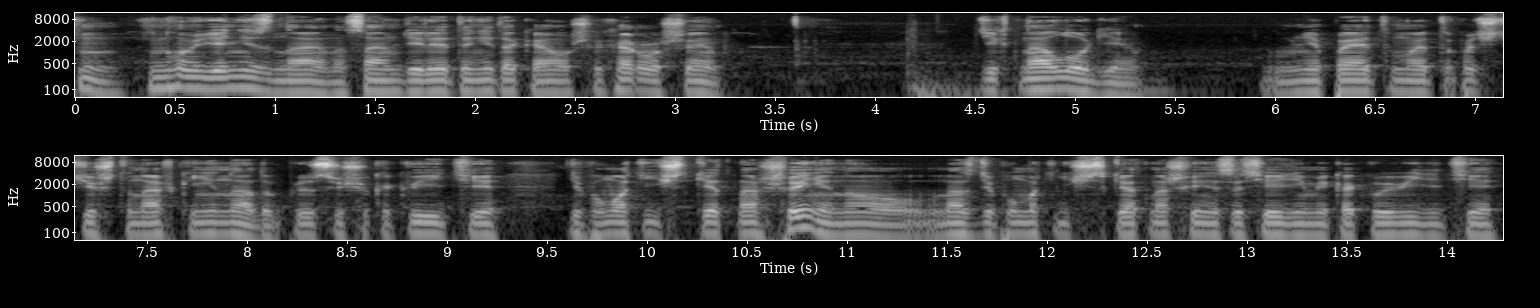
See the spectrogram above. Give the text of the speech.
Хм, ну я не знаю, на самом деле это не такая уж и хорошая технология. Мне поэтому это почти что нафиг не надо. Плюс еще, как видите, дипломатические отношения. Но у нас дипломатические отношения с соседями, как вы видите,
